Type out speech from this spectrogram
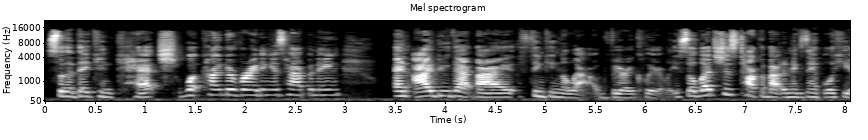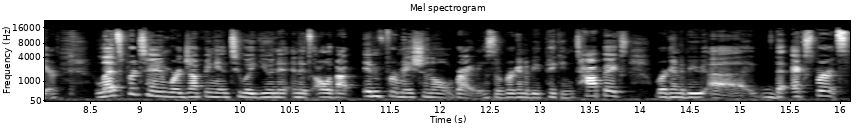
so that they can catch what kind of writing is happening and I do that by thinking aloud very clearly. So let's just talk about an example here. Let's pretend we're jumping into a unit and it's all about informational writing. So we're going to be picking topics. We're going to be uh, the experts.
